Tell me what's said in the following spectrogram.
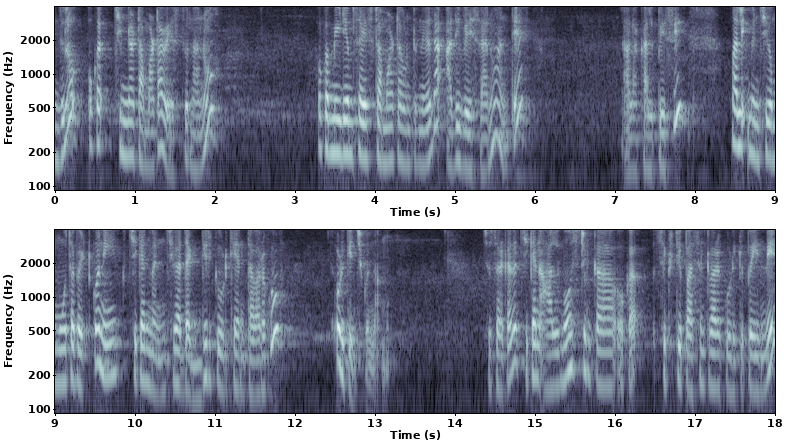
ఇందులో ఒక చిన్న టమాటా వేస్తున్నాను. ఒక మీడియం సైజ్ టమాటా ఉంటుంది కదా అది వేసాను అంతే. అలా కలిపేసి మళ్ళీ మంచిగా మూత పెట్టుకొని చికెన్ మంచిగా దగ్గరికి ఉడికేంత వరకు ఉడికించుకుందాము. చూసారు కదా చికెన్ ఆల్మోస్ట్ ఇంకా ఒక సిక్స్టీ పర్సెంట్ వరకు ఉడికిపోయింది.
